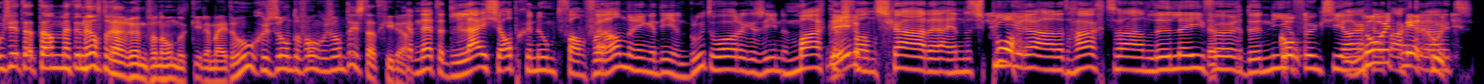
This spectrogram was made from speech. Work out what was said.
Hoe zit dat dan met een ultrarun van 100 kilometer? Hoe gezond of ongezond is dat, Guido? Ik heb net het lijstje opgenoemd van veranderingen die in het bloed worden gezien. Markers hele- van schade aan de spieren, aan het hart, aan de lever, de nierfunctie gaat nooit meer achteruit.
